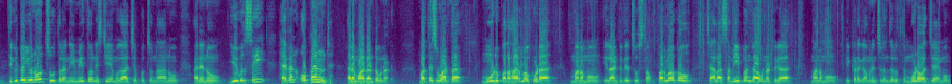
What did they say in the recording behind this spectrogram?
దిగుటయును చూతురని మీతో నిశ్చయముగా చెప్పుచున్నాను అనెను. You will see heaven opened అనే మాట అంటూ ఉన్నాడు. మత్స్సు వార్త మూడు పదహారులో కూడా మనము ఇలాంటిదే చూస్తాం. పరలోకం చాలా సమీపంగా ఉన్నట్టుగా మనము ఇక్కడ గమనించడం జరుగుతుంది. మూడవ అధ్యాయము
